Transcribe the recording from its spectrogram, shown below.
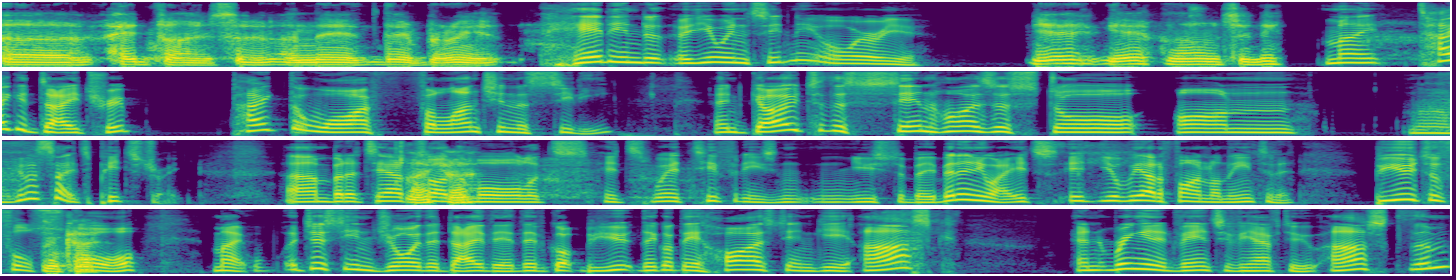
uh, headphones, and they're they're brilliant. Head into are you in Sydney or where are you? Yeah, yeah. I'm in Sydney. Mate, take a day trip, take the wife for lunch in the city, and go to the Sennheiser store on. well, I'm going to say it's Pitt Street, um, but it's outside the mall. It's it's where Tiffany's n- used to be. But anyway, it's it, you'll be able to find it on the internet. Beautiful Okay. store, mate. Just enjoy the day there. They've got beau- they've got their highest end gear. Ask and ring in advance if you have to. Ask them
